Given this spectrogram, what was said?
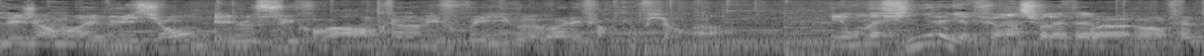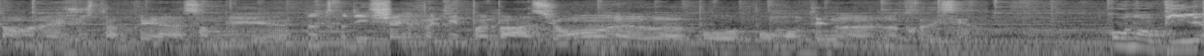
légèrement à ébullition et le sucre va rentrer dans les fruits, va, va les faire confire. Voilà. Et on a fini là, il n'y a plus rien sur la table. Voilà, en fait, on a juste après à assembler euh, Notre dessert. chaque petite préparation euh, pour, pour monter no- notre dessert. On empile.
